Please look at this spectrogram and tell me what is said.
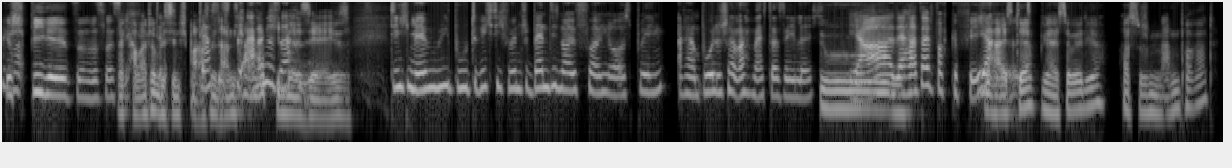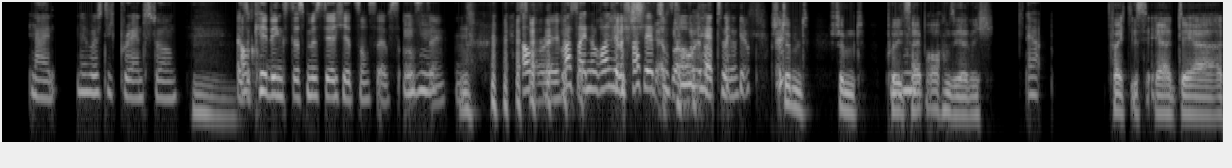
gespiegelt sind, was weiß Da ich. kann man schon ein bisschen Spaß Das mit ist die an eine Sache. Kinderserie. Die ich mir im Reboot richtig wünsche, wenn sie neue Folgen rausbringen. Arambolischer Wachmeister Selig. Uh. Ja, der hat einfach gefehlt. Wie heißt der? Wie heißt der bei dir? Hast du schon einen Namen parat? Nein, da müsste ich brainstormen. Hm. Also Kiddings, das müsst ihr euch jetzt noch selbst Mhm. ausdenken. Auch Sorry. was eine Rolle ist, was er zu tun hätte. Stimmt, stimmt. Polizei brauchen sie ja nicht. Vielleicht ist er der,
